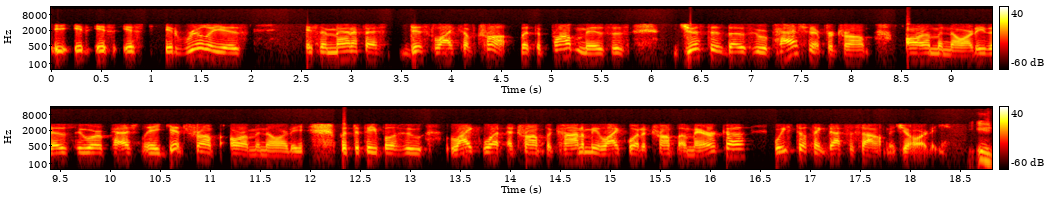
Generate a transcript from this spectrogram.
It it it, it, it really is it's a manifest dislike of Trump. But the problem is, is just as those who are passionate for Trump are a minority, those who are passionately against Trump are a minority. But the people who like what a Trump economy, like what a Trump America, we still think that's a silent majority. You,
